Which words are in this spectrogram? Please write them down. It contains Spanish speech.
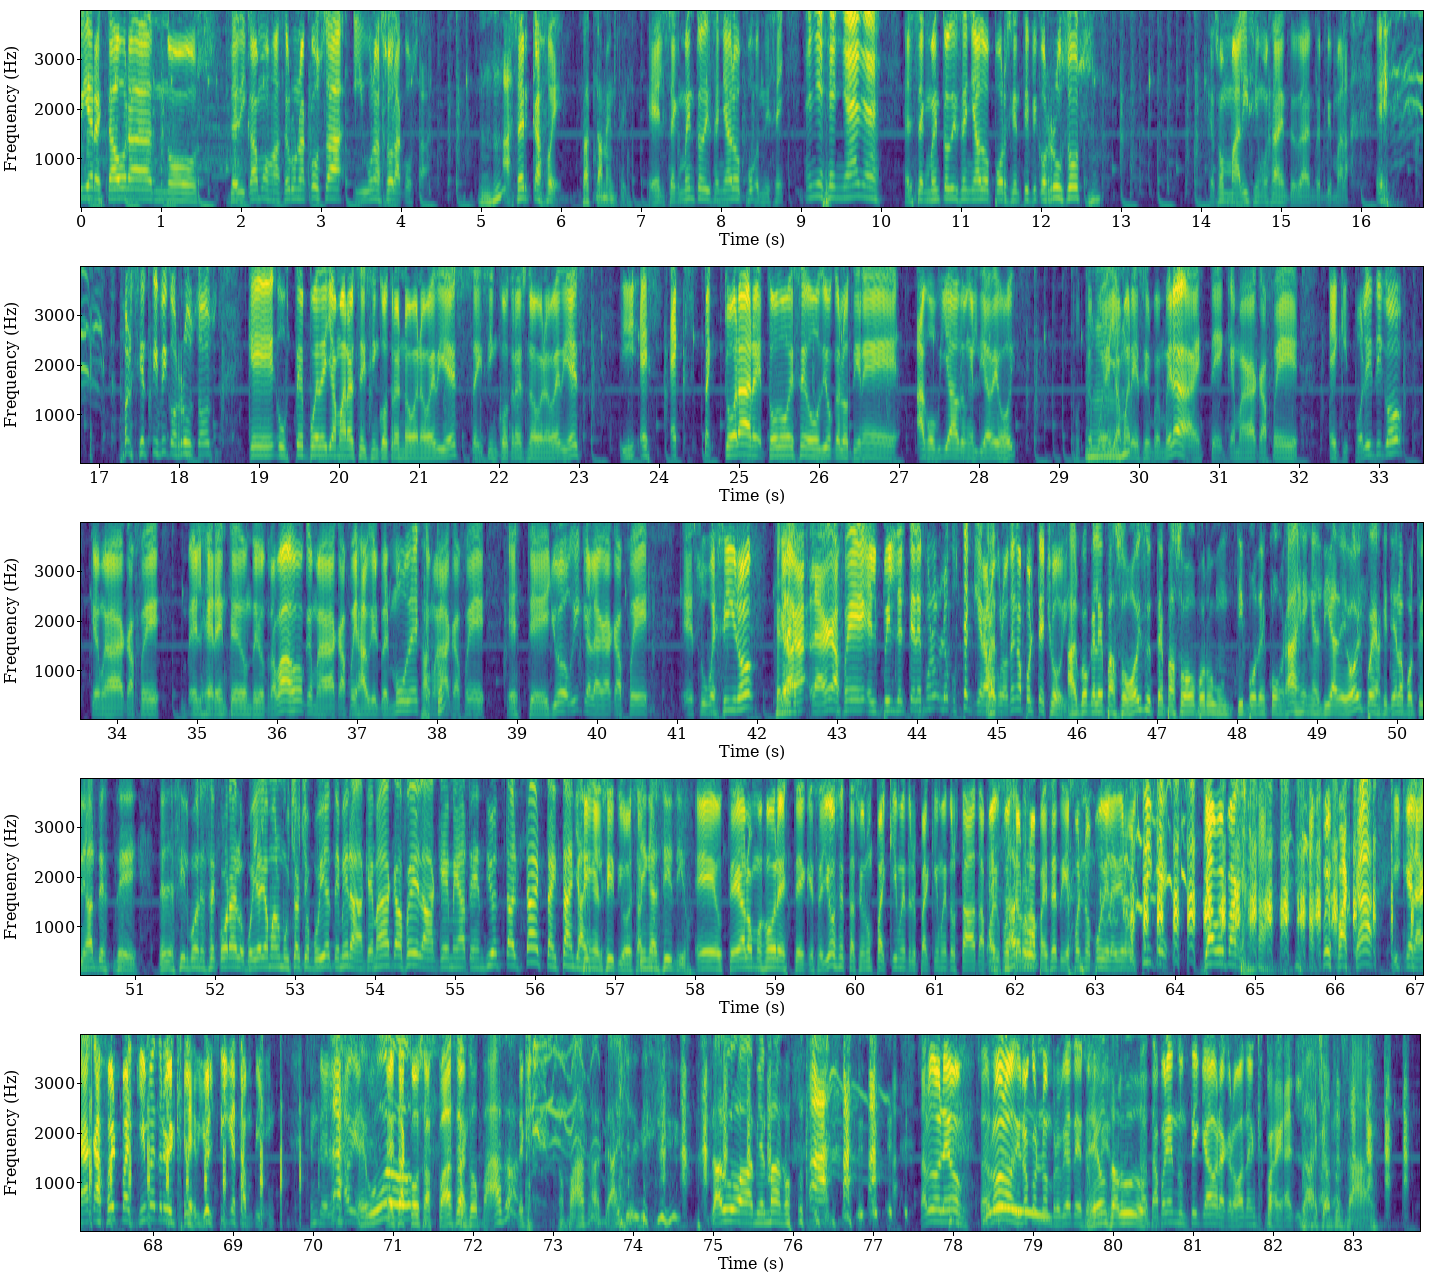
Javier, a esta hora nos dedicamos a hacer una cosa y una sola cosa. Hacer café. Exactamente. El segmento diseñado por... dise- el segmento diseñado por científicos rusos, que son malísimos esa gente, esa gente es bien mala. Eh, por científicos rusos, que usted puede llamar al 653-9910, 653-9910 y es expectorar todo ese odio que lo tiene agobiado en el día de hoy. Usted puede llamar y decir, pues mira, este, que me haga café X político, que me haga café el gerente de donde yo trabajo, que me haga café Javier Bermúdez, que me haga café este Yogi, que le haga café eh, su vecino, que, le, haga, haga- le haga café el bill del teléfono, lo que usted quiera, lo que lo tenga por techo hoy. Algo que le pasó hoy, si usted pasó por un tipo de coraje en el día de hoy, pues aquí tiene la oportunidad de, de- de decir, bueno, ese coraje lo voy a llamar al muchacho bollete, mira, que me haga café, la que me atendió en tal, tal, tal, tal, ya. Sí, en el sitio, exacto. en el sitio. Eh, usted a lo mejor, este, qué sé yo, se estacionó un parquímetro, el parquímetro estaba tapado y fue a echar una peseta y después no pudo y le dieron el ticket. Llame para acá, llame para acá y que le haga café el parquímetro y el que le dio el ticket también. ¿De verdad, Javier? Seguro. Esas cosas pasan. Eso pasa. No pasa. Saludos a mi hermano. Saludos, León. Saludos, dilo con nombre, fíjate eso. León, porque saludo. Está, poniendo un ticket ahora que lo va a tener que pagar. Tacho, tú sabes.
